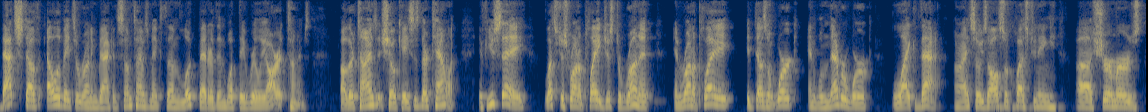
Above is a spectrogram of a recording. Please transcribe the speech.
That stuff elevates a running back and sometimes makes them look better than what they really are at times. Other times it showcases their talent. If you say, let's just run a play just to run it and run a play, it doesn't work and will never work like that. All right. So he's also questioning uh, Shurmur's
